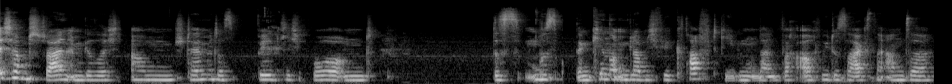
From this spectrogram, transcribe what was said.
Ich habe einen Strahlen im Gesicht. Ähm, stell mir das bildlich vor und das muss den Kindern unglaublich viel Kraft geben und einfach auch, wie du sagst, eine andere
